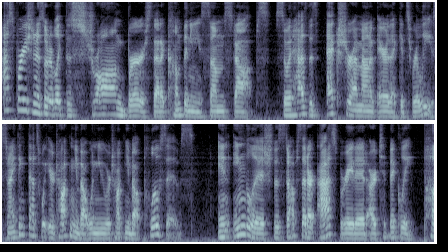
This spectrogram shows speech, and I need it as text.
Aspiration is sort of like this strong burst that accompanies some stops. So it has this extra amount of air that gets released. And I think that's what you're talking about when you were talking about plosives. In English, the stops that are aspirated are typically p,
